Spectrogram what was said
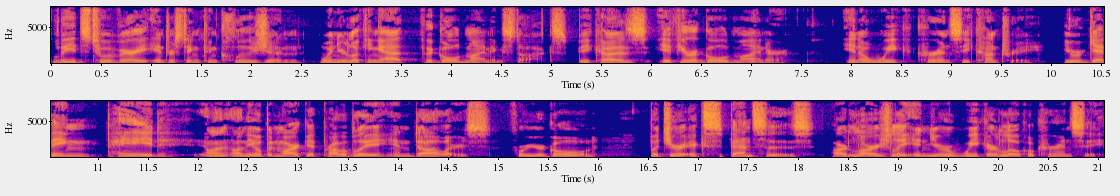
leads to a very interesting conclusion when you're looking at the gold mining stocks. Because if you're a gold miner in a weak currency country, you're getting paid on, on the open market probably in dollars for your gold, but your expenses are largely in your weaker local currency.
